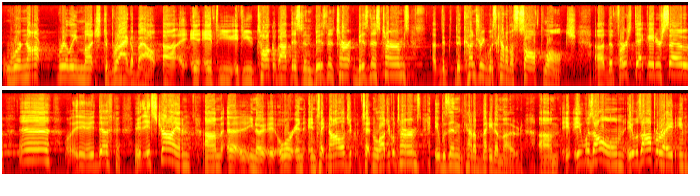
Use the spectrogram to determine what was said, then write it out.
were not really much to brag about. Uh, if, you, if you talk about this in business, ter- business terms, uh, the, the country was kind of a soft launch. Uh, the first decade or so, eh, it, it, it's trying, um, uh, you know, or in, in technological, technological terms, it was in kind of beta mode. Um, it, it was on, it was operating,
